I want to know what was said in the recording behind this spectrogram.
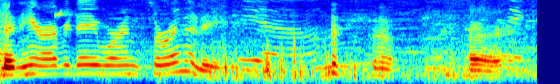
been here every day. We're in Serenity. Yeah. So, all right.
